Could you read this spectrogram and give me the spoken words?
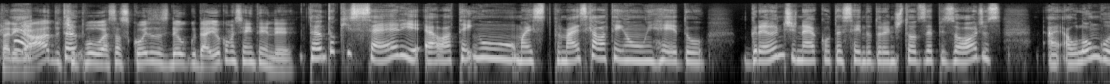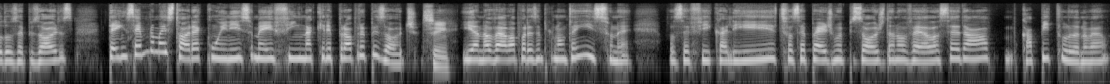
tá ligado? tan- Tipo, essas coisas, deu- daí eu comecei a entender. Tanto que série, ela tem um, uma. his- Por mais que ela tenha um enredo grande, né, acontecendo durante todos os episódios, ao longo dos episódios, tem sempre uma história com início, meio e fim naquele próprio episódio. Sim. E a novela, por exemplo, não tem isso, né? Você fica ali, se você perde um episódio da novela, você dá um capítulo da novela,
